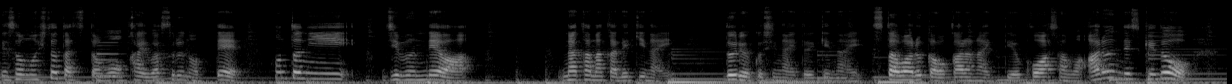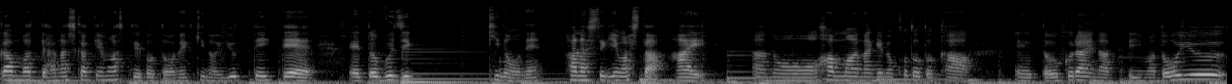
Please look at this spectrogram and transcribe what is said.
でその人たちとも会話するのって本当に自分ではなかなかできない努力しないといけない伝わるかわからないっていう怖さもあるんですけど頑張って話しかけますっていうことをね昨日言っていて、えっと、無事昨日ね話してきました。はい。あのハンマー投げのこととか、えっと、ウクライナって今どういう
